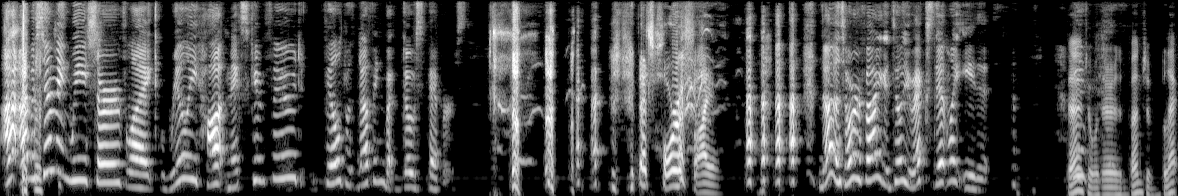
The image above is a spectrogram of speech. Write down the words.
I, I'm assuming we serve like really hot Mexican food filled with nothing but ghost peppers. That's horrifying. no, it's horrifying until you accidentally eat it. That or there are a bunch of black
